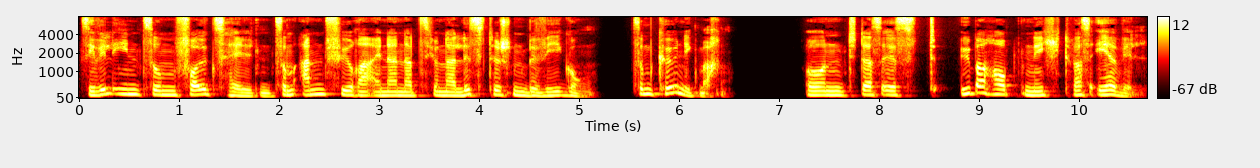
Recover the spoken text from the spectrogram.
Sie will ihn zum Volkshelden, zum Anführer einer nationalistischen Bewegung, zum König machen. Und das ist überhaupt nicht, was er will.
